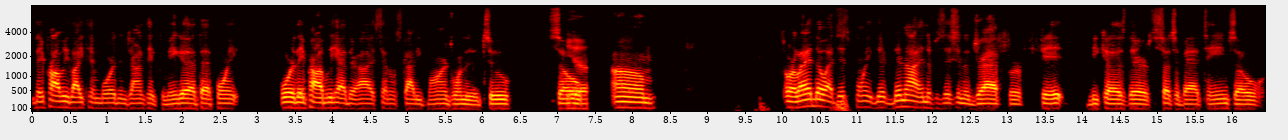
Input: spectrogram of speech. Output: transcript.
they probably liked him more than Jonathan Kuminga at that point, or they probably had their eyes set on Scottie Barnes, one of the two. So, yeah. um, Orlando at this point, they're they're not in the position to draft for fit because they're such a bad team. So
